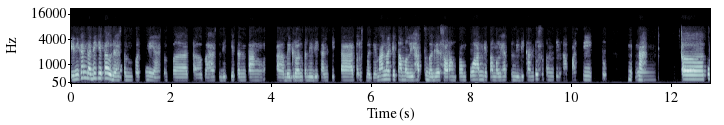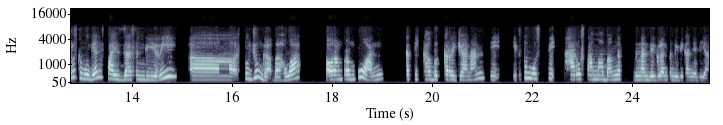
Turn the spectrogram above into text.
ini kan tadi kita udah sempet nih ya, sempet uh, bahas sedikit tentang uh, background pendidikan kita, terus bagaimana kita melihat sebagai seorang perempuan, kita melihat pendidikan tuh sepenting apa sih gitu. Nah, uh, terus kemudian Faiza sendiri uh, setuju nggak bahwa seorang perempuan ketika bekerja nanti itu tuh mesti harus sama banget dengan background pendidikannya dia.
